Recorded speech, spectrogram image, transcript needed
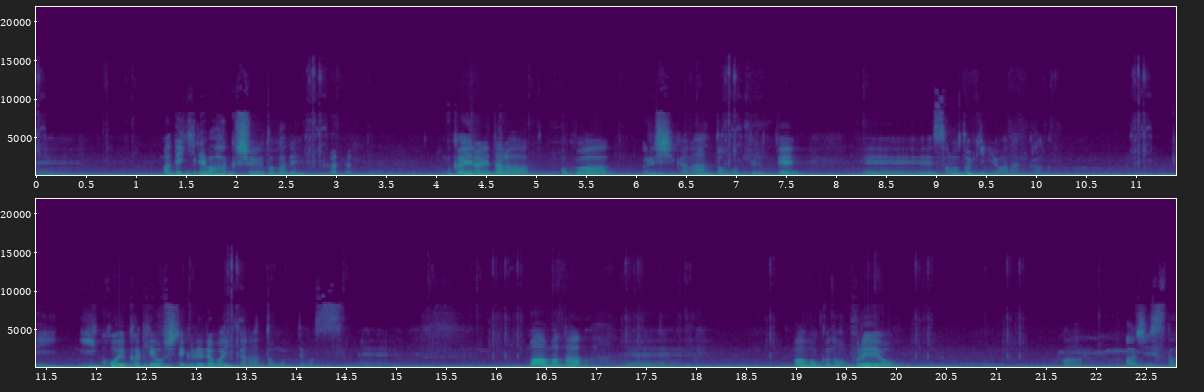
えーまあ、できれば拍手とかで迎えられたら僕は嬉しいかなと思ってるんで、えその時にはなんかいいい声かけをしてくれればいいかなと思ってます、えまあまた、えーまあ、僕のプレーを、アジスタ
